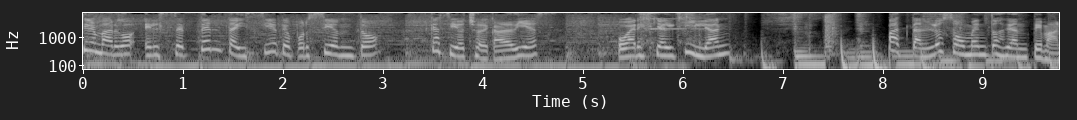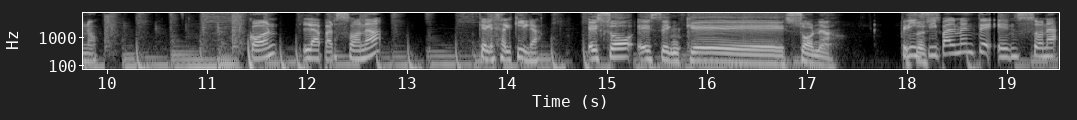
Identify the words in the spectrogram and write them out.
Sin embargo, el 77%, casi 8 de cada 10, hogares que alquilan pactan los aumentos de antemano con la persona que les alquila. ¿Eso es en qué zona? Es Principalmente en zona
